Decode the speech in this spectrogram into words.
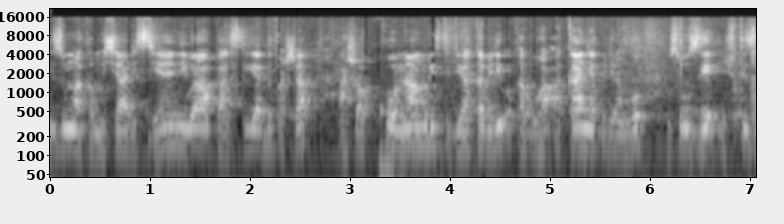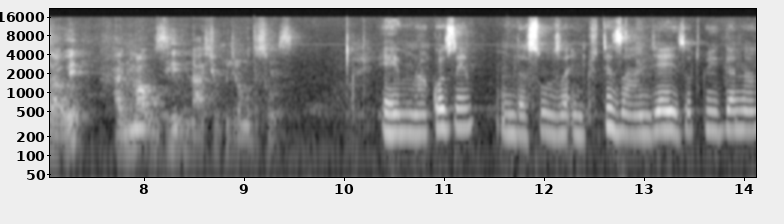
iz'umwaka mushya. Lisien niba pasi yadufasha ashobora kubona muri studio ya kabiri ukaguha akanya kugira ngo usuhuze inshuti zawe hanyuma uzihe intashyo kugira ngo dusoze. Eh, murakoze. Ndasuhuza inshuti zanjye izo twigana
